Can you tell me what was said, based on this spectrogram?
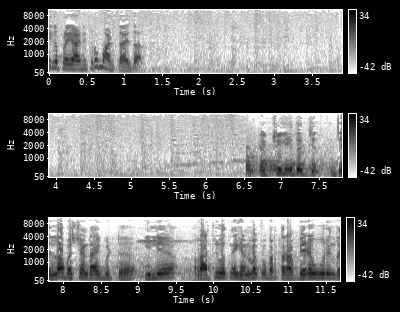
ಈಗ ಪ್ರಯಾಣಿಕರು ಮಾಡ್ತಾ ಇದ್ದಾರೆ. ಆಕ್ಚುಲಿ ಇದು ಜಿಲ್ಲಾ ಬಸ್ ಸ್ಟ್ಯಾಂಡ್ ಆಗ್ಬಿಟ್ಟು ಇಲ್ಲಿ ರಾತ್ರಿ ಹೊತ್ನಾಗ ಹೆಣ್ಮಕ್ಳು ಬರ್ತಾರ, ಬೇರೆ ಊರಿಂದ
